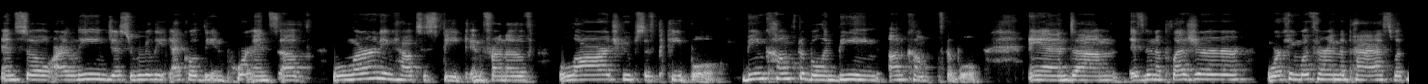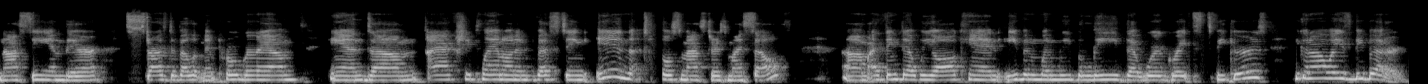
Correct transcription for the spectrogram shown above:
And so Arlene just really echoed the importance of learning how to speak in front of large groups of people, being comfortable and being uncomfortable. And um, it's been a pleasure working with her in the past with NAHSE and their STARS development program. And um, I actually plan on investing in Toastmasters myself. Um, I think that we all can, even when we believe that we're great speakers, you can always be better.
